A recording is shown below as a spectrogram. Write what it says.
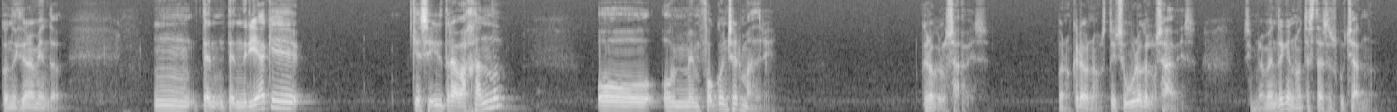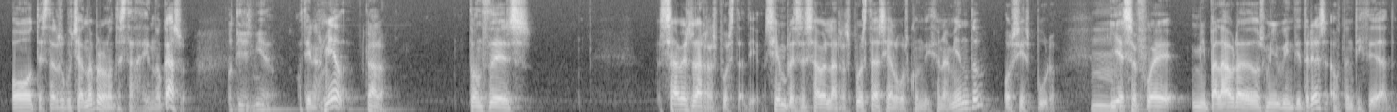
Condicionamiento. Mm, ten- ¿Tendría que, que seguir trabajando o, o me enfoco en ser madre? Creo que lo sabes. Bueno, creo no, estoy seguro que lo sabes. Simplemente que no te estás escuchando. O te estás escuchando pero no te estás haciendo caso. ¿O tienes miedo? O tienes miedo. Claro. Entonces, sabes la respuesta, tío. Siempre se sabe la respuesta si algo es condicionamiento o si es puro. Mm. Y esa fue mi palabra de 2023, autenticidad.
